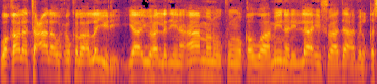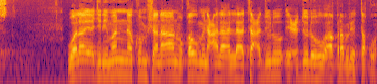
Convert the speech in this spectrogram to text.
wa qaala tacaala wuxuu kaloo alla yidhi yaa ayuha aladiina aamanuu kunuu qawaamiina lilahi shuhada'a bilqist walaa yajrimanakum shana'aanu qowmin cala an laa tacdiluu icduluu huwa aqrabu litaqwa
